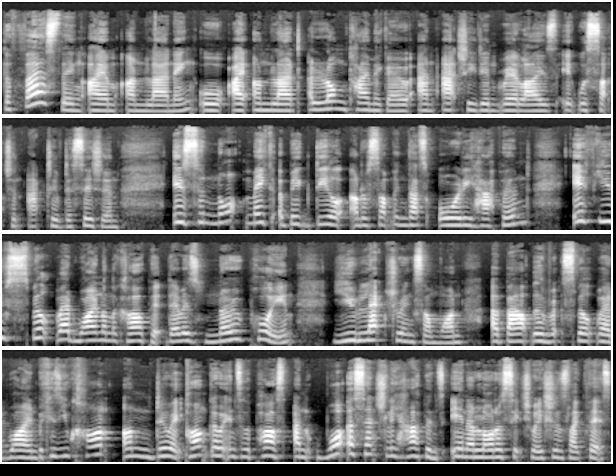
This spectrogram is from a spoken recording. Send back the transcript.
the first thing I am unlearning, or I unlearned a long time ago and actually didn't realize it was such an active decision, is to not make a big deal out of something that's already happened. If you've spilt red wine on the carpet, there is no point you lecturing someone about the spilt red wine because you can't undo it, you can't go into the past. And what essentially happens in a lot of situations like this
